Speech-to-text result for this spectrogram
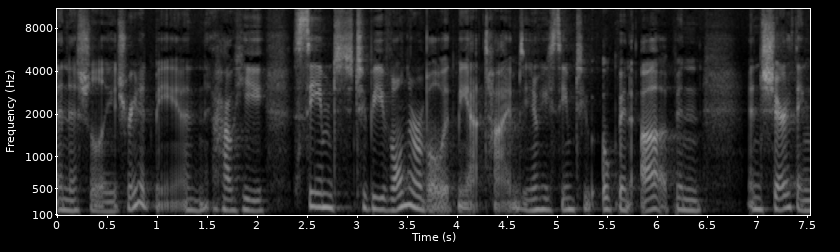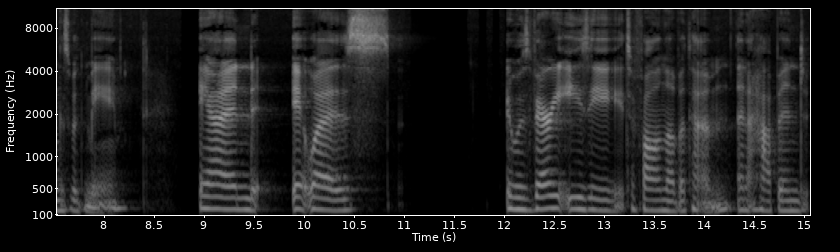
initially treated me and how he seemed to be vulnerable with me at times. You know, he seemed to open up and and share things with me. And it was it was very easy to fall in love with him and it happened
